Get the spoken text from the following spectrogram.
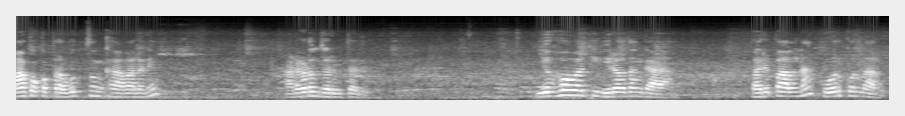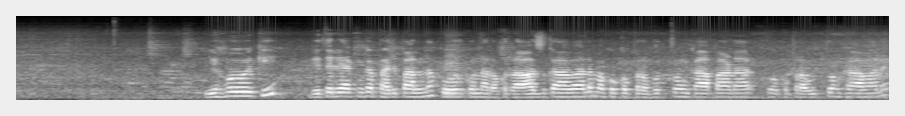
మాకు ఒక ప్రభుత్వం కావాలని అడగడం జరుగుతుంది. యహోవాకి విరోధంగా పరిపాలన కోరుకున్నారు. యహోవాకి వ్యతిరేకంగా పరిపాలన కోరుకున్నారు. ఒక రాజు కావాలి మాకు ఒక ప్రభుత్వం కాపాడాలి ఒక ప్రభుత్వం కావాలి.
